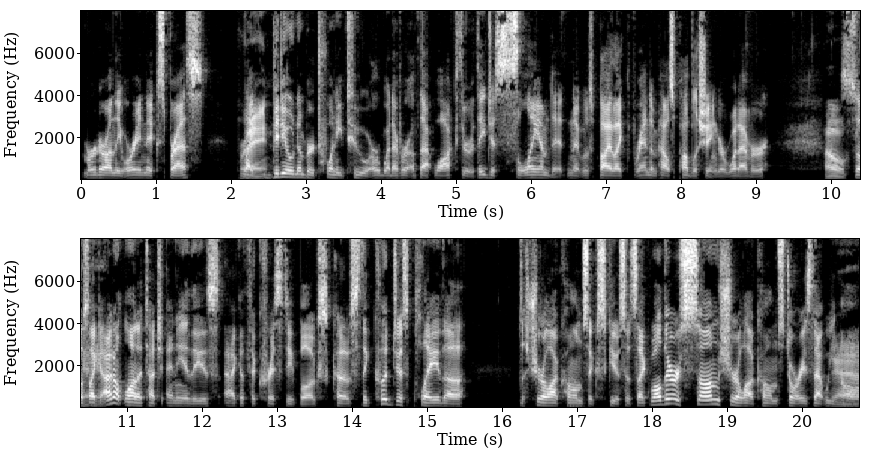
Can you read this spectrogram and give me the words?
Murder on the Orient Express. Right. Like video number 22 or whatever of that walkthrough. They just slammed it and it was by like Random House Publishing or whatever. Oh, So it's like I don't want to touch any of these Agatha Christie books cuz they could just play the the Sherlock Hmm. Holmes excuse. It's like, well, there are some Sherlock Holmes stories that we Yeah.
